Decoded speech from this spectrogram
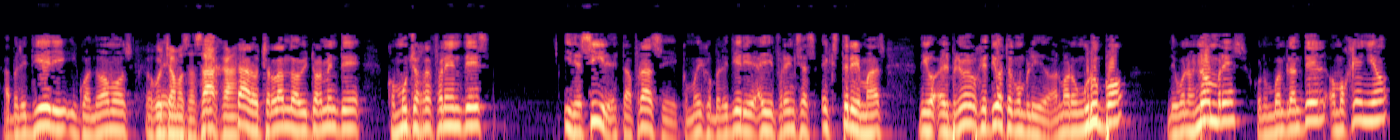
a Pelletieri y cuando vamos... Lo escuchamos eh, a Saja. Claro, charlando habitualmente con muchos referentes, y decir esta frase, como dijo Pelletieri, hay diferencias extremas, digo, el primer objetivo está cumplido, armar un grupo de buenos nombres, con un buen plantel, homogéneo,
